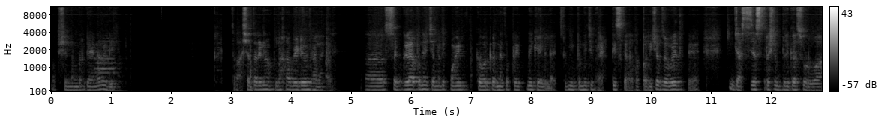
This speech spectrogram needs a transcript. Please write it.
ऑप्शन नंबर काय येणार? डी तर अशा तऱ्हेनं आपला हा व्हिडिओ झाला. सगळे आपण याच्यामध्ये पॉईंट कवर करण्याचा प्रयत्न केलेला आहे. तुम्ही पण याची प्रॅक्टिस करा. आता परीक्षा जवळ येते. जास्तीत जास्त प्रश्नपत्रिका सोडवा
